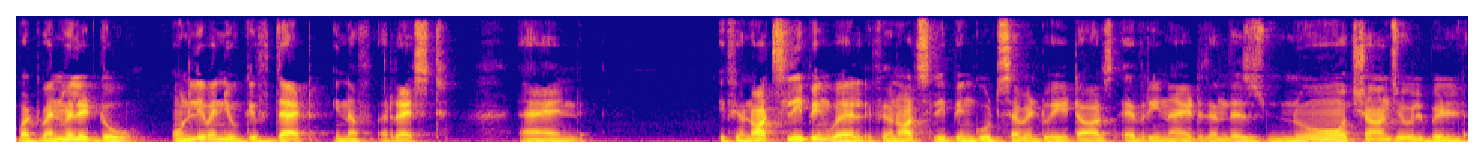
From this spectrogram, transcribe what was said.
But when will it do? Only when you give that enough rest. And if you're not sleeping well if you're not sleeping good 7 to 8 hours every night then there's no chance you will build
